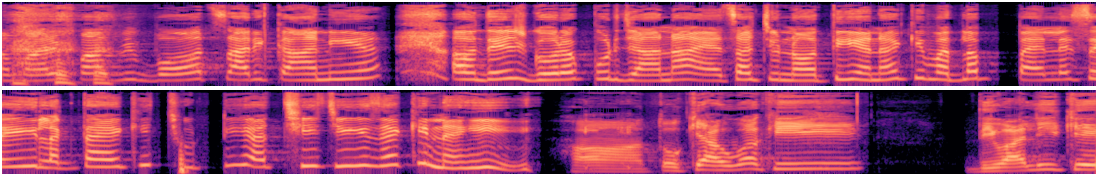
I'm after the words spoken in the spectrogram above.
हमारे पास भी बहुत सारी कहानी है। अवधेश गोरखपुर जाना ऐसा चुनौती है ना कि मतलब पहले से ही लगता है कि छुट्टी अच्छी चीज़ है कि नहीं? हाँ तो क्या हुआ कि दिवाली के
